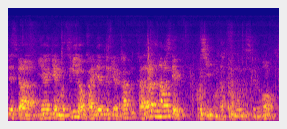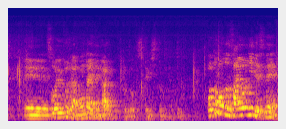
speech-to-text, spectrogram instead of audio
ですから宮城県も次の改定の時は必ず直してほしいものだと思うんですけども、えー、そういうふうな問題点があることを指摘しておきたいことほどさようにですね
